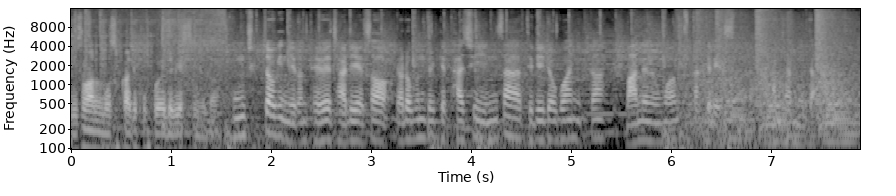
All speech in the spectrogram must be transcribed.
우승하는 모습까지 꼭 보여드리겠습니다. 공식적인 이런 대회 자리에서 여러분들께 다시 인사드리려고 하니까 많은 응원 부탁드리겠습니다. 감사합니다.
